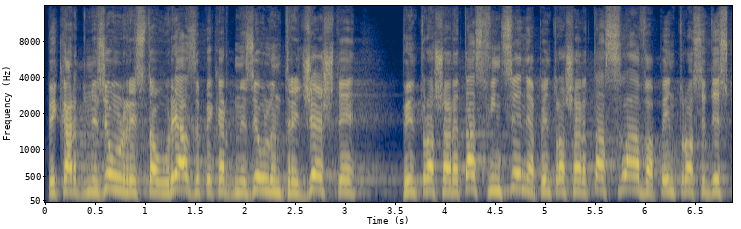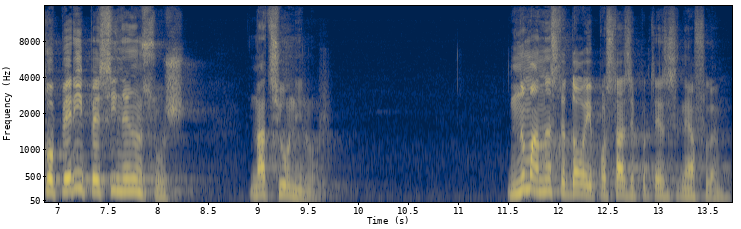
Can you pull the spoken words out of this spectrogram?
pe care Dumnezeu îl restaurează, pe care Dumnezeu îl întregește, pentru a-și arăta sfințenia, pentru a-și arăta slava, pentru a se descoperi pe sine însuși națiunilor. Numai în aceste două ipostaze putem să ne aflăm.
